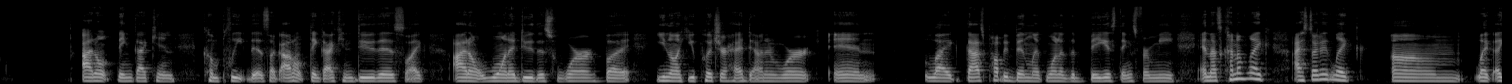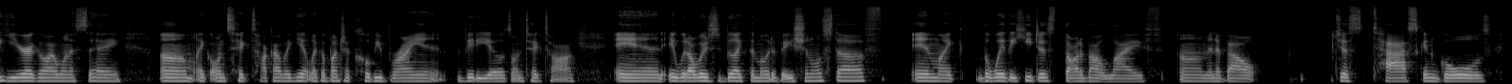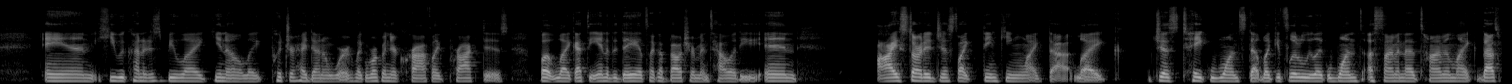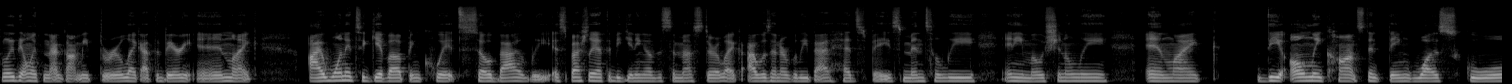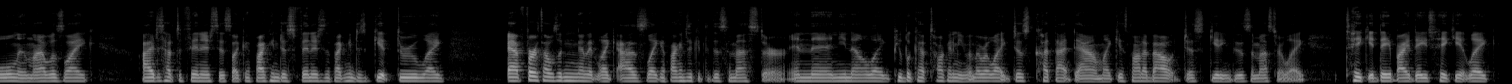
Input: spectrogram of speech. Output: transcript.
I don't think I can complete this. Like, I don't think I can do this. Like, I don't want to do this work. But, you know, like you put your head down and work. And like, that's probably been like one of the biggest things for me. And that's kind of like, I started like um like a year ago I want to say um like on TikTok I would get like a bunch of Kobe Bryant videos on TikTok and it would always be like the motivational stuff and like the way that he just thought about life um and about just task and goals and he would kind of just be like you know like put your head down and work like work on your craft like practice but like at the end of the day it's like about your mentality and I started just like thinking like that like just take one step. Like it's literally like one assignment at a time. And like that's really the only thing that got me through. Like at the very end, like I wanted to give up and quit so badly, especially at the beginning of the semester. Like I was in a really bad headspace mentally and emotionally. And like the only constant thing was school. And I was like, I just have to finish this. Like if I can just finish, if I can just get through like at first I was looking at it like as like if I can just get through the semester. And then you know like people kept talking to me when they were like just cut that down. Like it's not about just getting through the semester. Like take it day by day. Take it like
